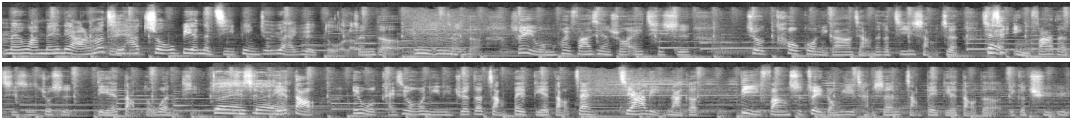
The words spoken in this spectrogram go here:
没完没了。然后其他周边的疾病就越来越多了。真的，嗯嗯，真的。所以我们会发现说，哎，其实就透过你刚刚讲那个肌少症，其实引发的其实就是跌倒的问题。对，其实跌倒。因为我凯西，我问你，你觉得长辈跌倒在家里哪个地方是最容易产生长辈跌倒的一个区域？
